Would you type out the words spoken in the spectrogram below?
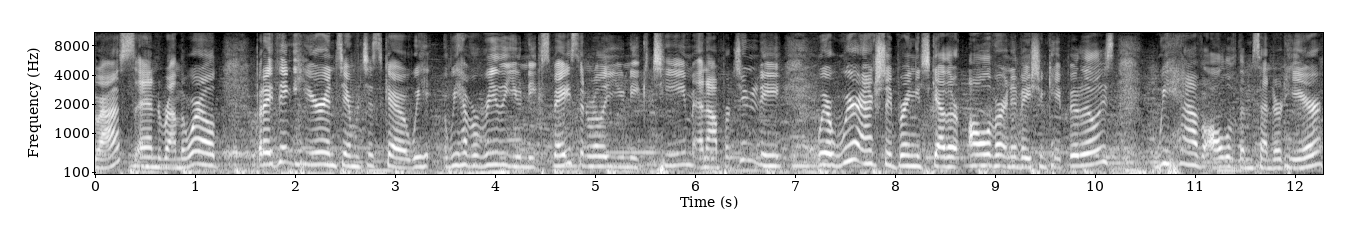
US and around the world, but I think here in San Francisco, we, we have a really unique space and really unique team and opportunity where we're actually bringing together all of our innovation capabilities. We have all of them centered here.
